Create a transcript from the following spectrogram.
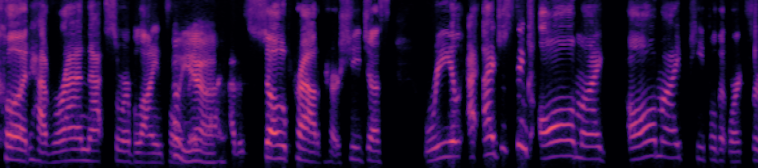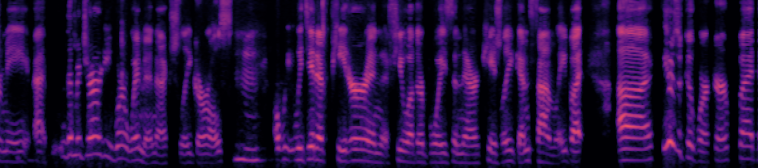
could have ran that store blindfolded. Oh, yeah. I, I was so proud of her. She just really, I, I just think all my all my people that work for me, uh, the majority were women, actually, girls Mhm. Oh, we, we did have Peter and a few other boys in there occasionally, again, family, but uh, he was a good worker. But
